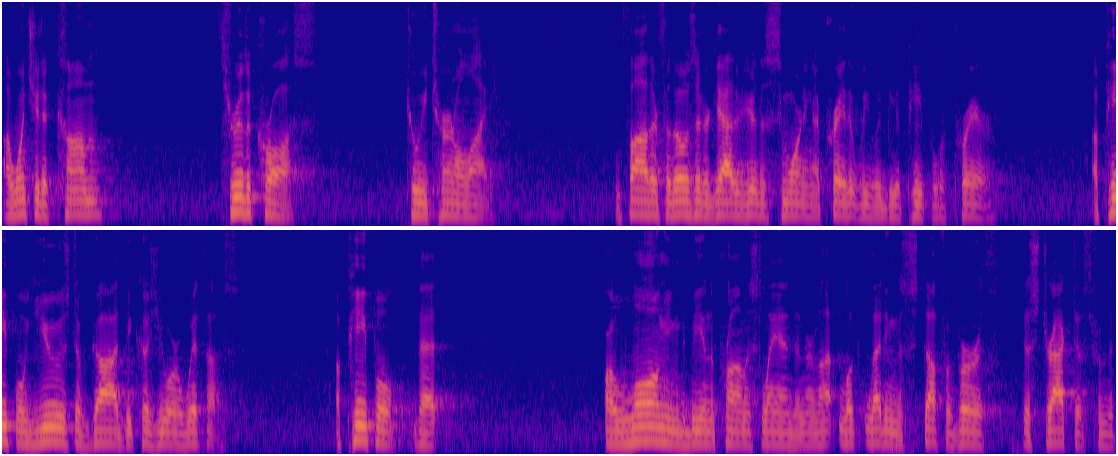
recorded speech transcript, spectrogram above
I want you to come through the cross to eternal life. And Father, for those that are gathered here this morning, I pray that we would be a people of prayer, a people used of God because you are with us, a people that are longing to be in the promised land and are not look, letting the stuff of earth distract us from the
